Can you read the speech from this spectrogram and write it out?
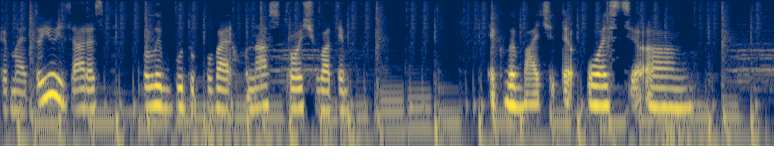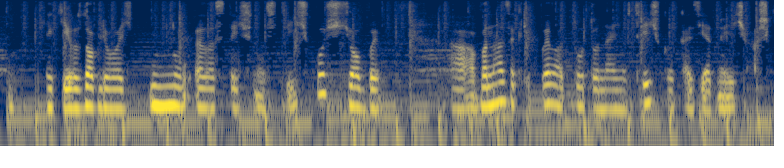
приметую, і зараз, коли буду поверху настрочувати, як ви бачите, ось е, який оздоблювач ну, еластичну стрічку, щоб е, вона закріпила ту тональну стрічку, яка з'єднує чашки.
